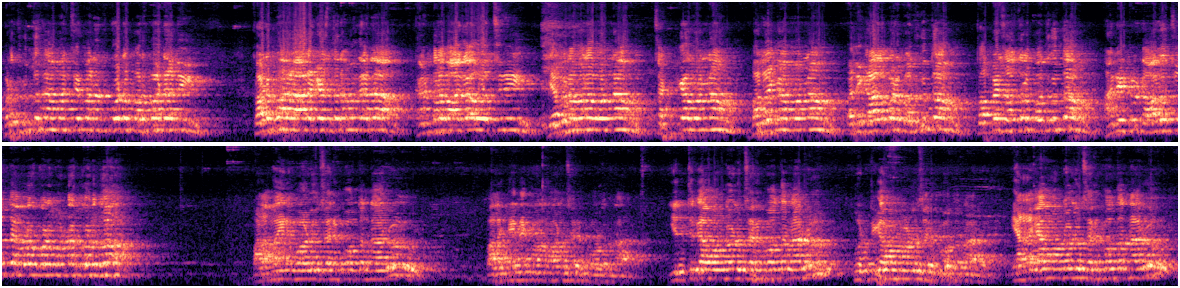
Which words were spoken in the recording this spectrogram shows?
బ్రతుకుతున్నామని చెప్పి మనం కూడా పొరపాటని కడుపు ఆరగిస్తున్నాము కదా. కండలు బాగా వచ్చినాయి. ఎవరెవరో ఉన్నాం. చక్కగా ఉన్నాం. బలంగా ఉన్నాం. పది కాలం బతుకుతాం. తొంభై సంవత్సరాలు బతుకుతాం అనేటువంటి ఆలోచనతో ఎవరో కూడా ఉండకూడదు. బలమైన వాళ్ళు చనిపోతున్నారు. బలహీనంగా వాళ్ళు చనిపోతున్నారు. ఎత్తుగా ఉన్నోళ్ళు చనిపోతున్నారు. పొట్టిగా ఉన్నోళ్ళు చనిపోతున్నారు. ఎర్రగా ఉన్నోళ్ళు చనిపోతున్నారు.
